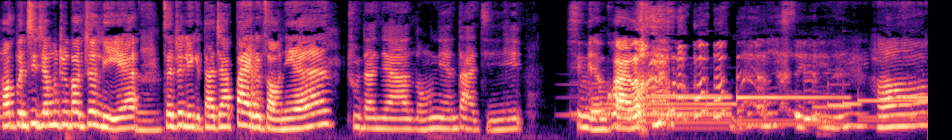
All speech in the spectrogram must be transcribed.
好，本期节目就到这里，在这里给大家拜个早年。祝大家龙年大吉！新年快乐！好，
